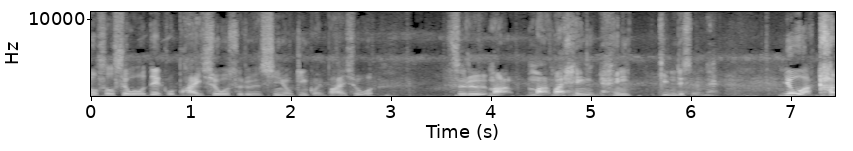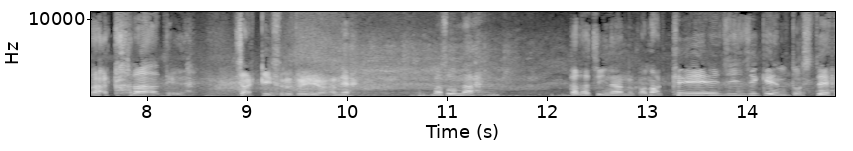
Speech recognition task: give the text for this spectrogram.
の訴訟でこう賠償する信用金庫に賠償するまあまあまあ返金ですよね。要は空、空で借金するというようなね、まあそんな形になるのか、まあ、刑事事件として、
